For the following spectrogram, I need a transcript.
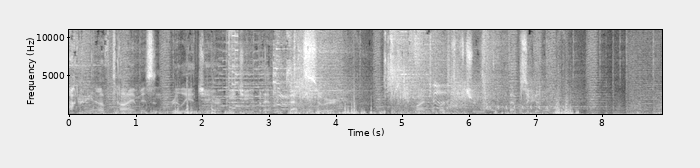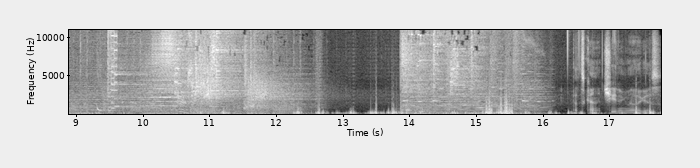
Ocarina of Time isn't really a JRPG, but at least that sewer. Find the Lens of Truth. That was a good one. That's kind of cheating, though, I guess.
